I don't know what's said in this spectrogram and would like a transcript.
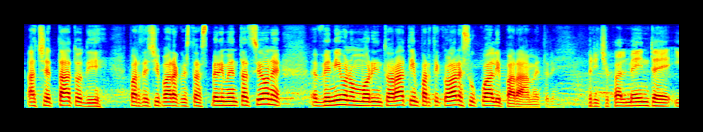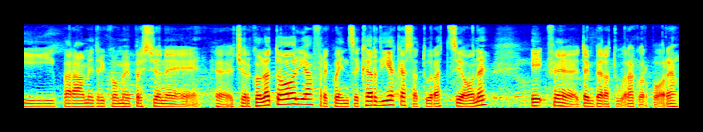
accettato di partecipare a questa sperimentazione eh, venivano monitorati in particolare su quali parametri? Principalmente i parametri come pressione eh, circolatoria, frequenza cardiaca, saturazione e eh, temperatura corporea.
